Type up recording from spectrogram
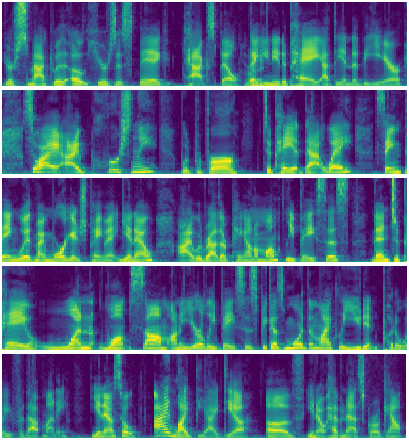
you're smacked with, oh, here's this big tax bill right. that you need to pay at the end of the year. So I, I personally would prefer to pay it that way. Same thing with my mortgage payment. You know, I would rather pay on a monthly basis than to pay one lump sum on a yearly basis because more than likely you didn't put away for that money. You know, so I like the idea of, you know, having an escrow account.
